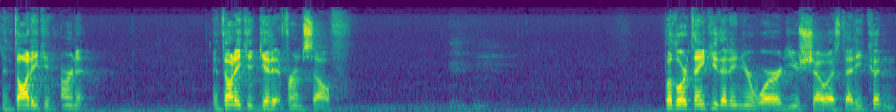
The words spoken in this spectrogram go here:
and thought he could earn it and thought he could get it for himself. But Lord, thank you that in your word you show us that he couldn't.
